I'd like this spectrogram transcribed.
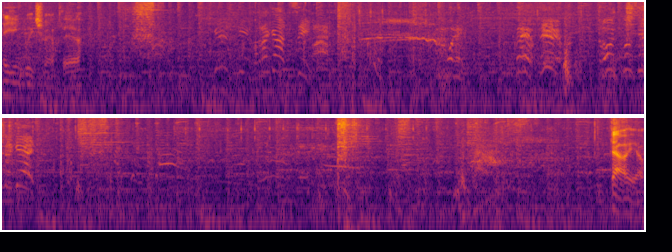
He can reach me up! There, there! Don't lose him again! Down here.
